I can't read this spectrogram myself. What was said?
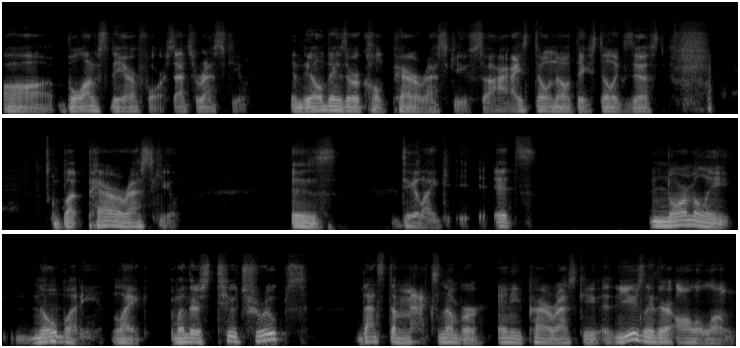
uh, belongs to the Air Force. That's rescue. In the old days, they were called pararescue. So I, I don't know if they still exist. But pararescue is, dude, like it's normally nobody. Like when there's two troops, that's the max number any pararescue. Usually they're all alone.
